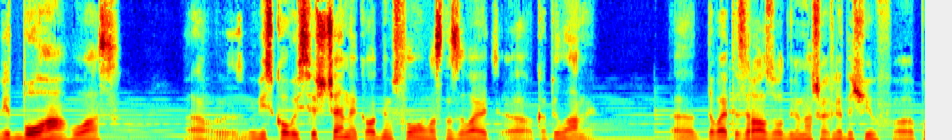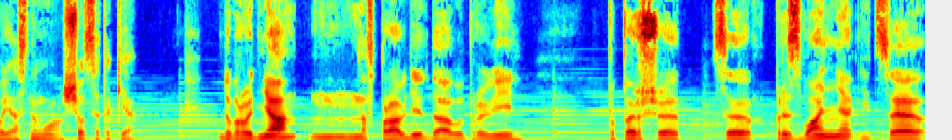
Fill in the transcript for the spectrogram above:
від Бога у вас, е, військовий священик, а одним словом вас називають капілани. Давайте зразу для наших глядачів пояснимо, що це таке. Доброго дня. Насправді, да, ви праві. По-перше, це призвання і це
